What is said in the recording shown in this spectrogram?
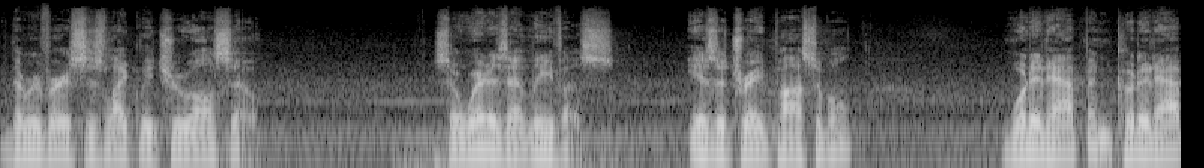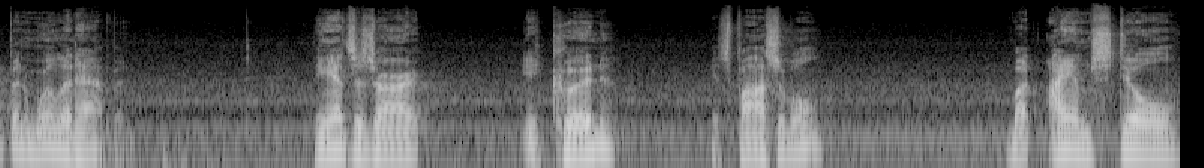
the reverse is likely true also. So, where does that leave us? Is a trade possible? Would it happen? Could it happen? Will it happen? The answers are it could, it's possible, but I am still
